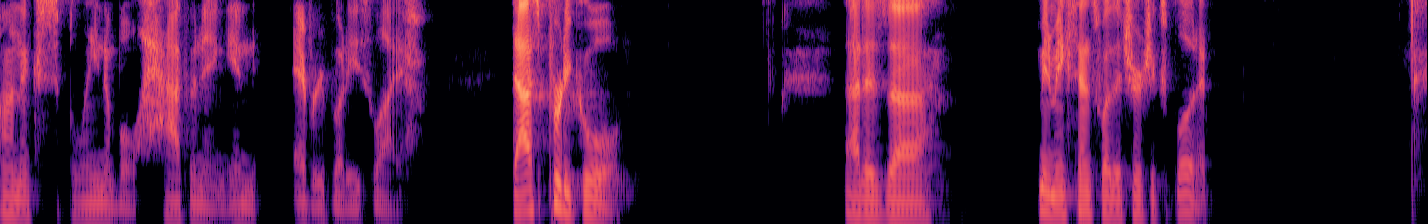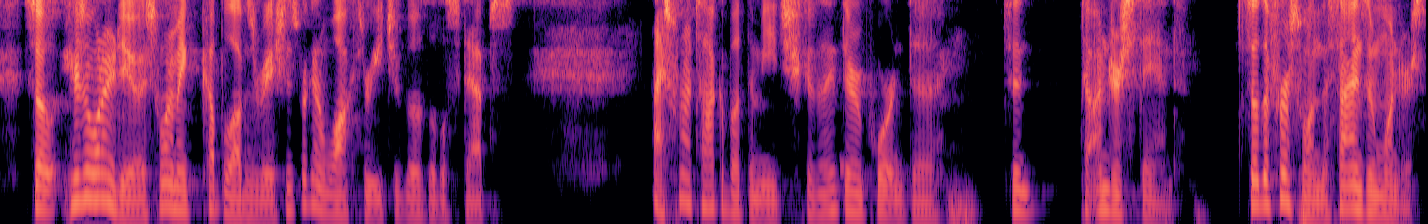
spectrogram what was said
unexplainable happening in everybody's life. That's pretty cool. That is, uh, I mean, it makes sense why the church exploded. So here's what I want to do. I just want to make a couple observations. We're going to walk through each of those little steps. I just want to talk about them each because I think they're important to, to, to understand. So the first one, the signs and wonders.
